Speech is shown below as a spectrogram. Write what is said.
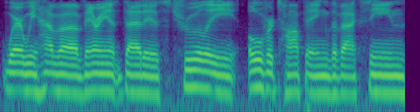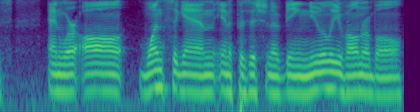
where we have a variant that is truly overtopping the vaccines and we're all once again in a position of being newly vulnerable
